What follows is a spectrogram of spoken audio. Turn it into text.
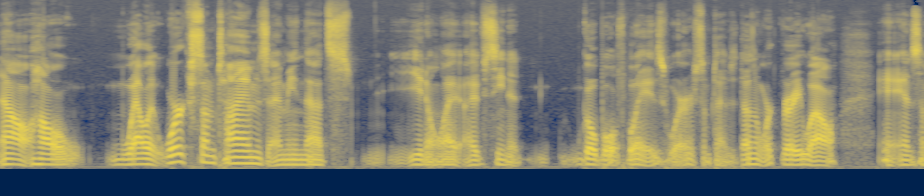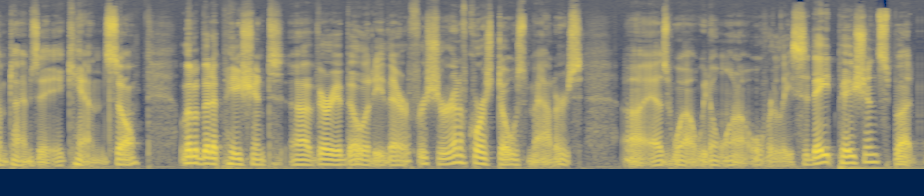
Now, how well it works sometimes, I mean, that's, you know, I, have seen it go both ways where sometimes it doesn't work very well and sometimes it, it can. So, a little bit of patient uh, variability there for sure. And of course, dose matters uh, as well. We don't want to overly sedate patients, but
